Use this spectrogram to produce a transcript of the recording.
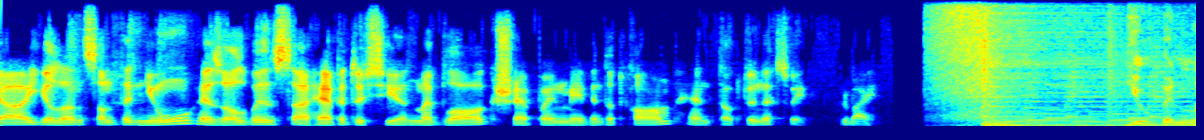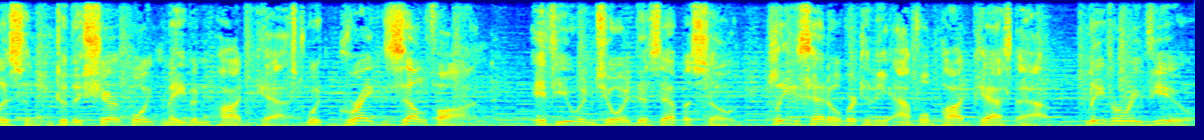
uh, you learned something new. As always, uh, happy to see you on my blog, sharepointmaven.com, and talk to you next week. Goodbye. You've been listening to the SharePoint Maven podcast with Greg Zelfond. If you enjoyed this episode, please head over to the Apple Podcast app, leave a review,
